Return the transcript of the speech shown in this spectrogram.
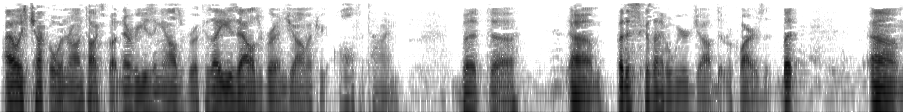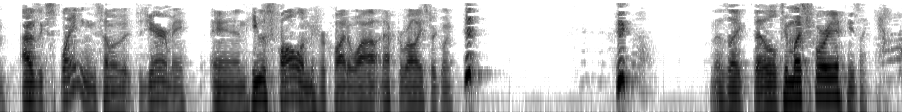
I always chuckle when Ron talks about never using algebra because I use algebra and geometry all the time. But uh, um, but it's because I have a weird job that requires it. But um, I was explaining some of it to Jeremy, and he was following me for quite a while. And after a while, he started going. Hit! Hit! And I was like, "That a little too much for you?" He's like, "Yeah."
